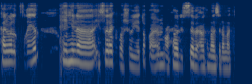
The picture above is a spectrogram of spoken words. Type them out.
كان ولد صغير الحين هنا يصير أكبر شوية أتوقع عمره حول السبع أو ثمان سنوات.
